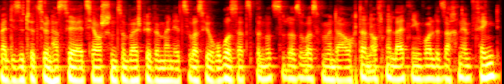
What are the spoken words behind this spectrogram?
Ich meine, die Situation hast du ja jetzt ja auch schon zum Beispiel, wenn man jetzt sowas wie Robosatz benutzt oder sowas, wenn man da auch dann auf eine Lightning-Wolle Sachen empfängt.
